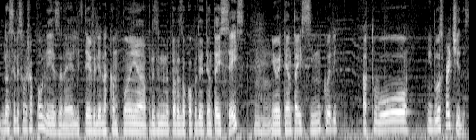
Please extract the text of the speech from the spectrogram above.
na seleção japonesa, né? Ele teve ali na campanha para as eliminatórias da Copa de 86. Uhum. Em 85 ele atuou em duas partidas.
